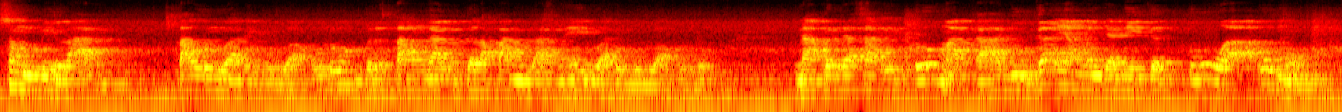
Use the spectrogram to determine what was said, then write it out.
9 tahun 2020 bertanggal 18 Mei 2020. Nah, berdasar itu maka juga yang menjadi ketua umum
